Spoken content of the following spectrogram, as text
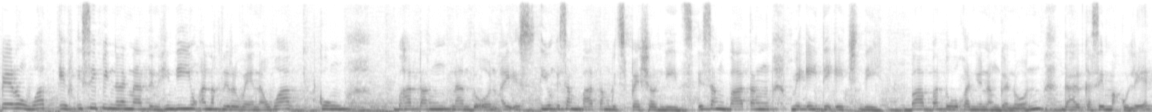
Pero what if, isipin na lang natin, hindi yung anak ni Rowena, what kung batang nandoon ay is, yung isang batang with special needs, isang batang may ADHD, babatukan yun ng ganon dahil kasi makulit?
